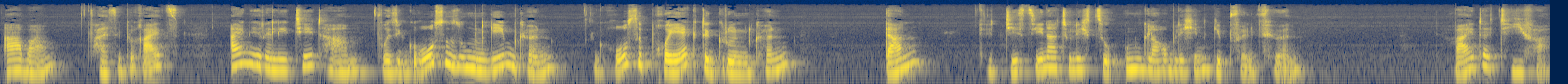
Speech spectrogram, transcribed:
Aber falls Sie bereits eine Realität haben, wo Sie große Summen geben können, große Projekte gründen können, dann wird dies Sie natürlich zu unglaublichen Gipfeln führen. Weiter tiefer.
